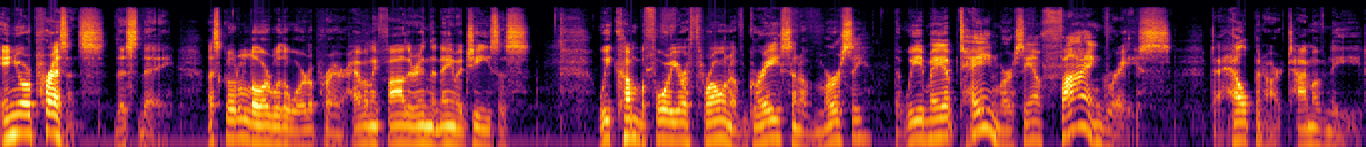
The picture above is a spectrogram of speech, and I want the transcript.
in your presence this day. Let's go to Lord with a word of prayer. Heavenly Father, in the name of Jesus, we come before your throne of grace and of mercy that we may obtain mercy and find grace to help in our time of need.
